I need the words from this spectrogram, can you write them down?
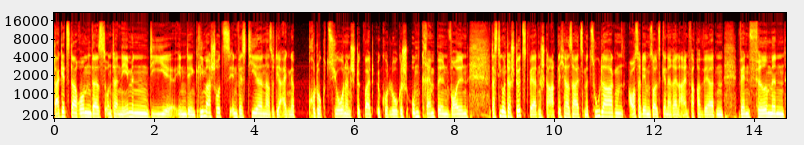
Da geht es darum, dass Unternehmen, die in den Klimaschutz investieren, also die eigene Produktion ein Stück weit ökologisch umkrempeln wollen, dass die unterstützt werden staatlicherseits mit Zulagen. Außerdem soll es generell einfacher werden, wenn Firmen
